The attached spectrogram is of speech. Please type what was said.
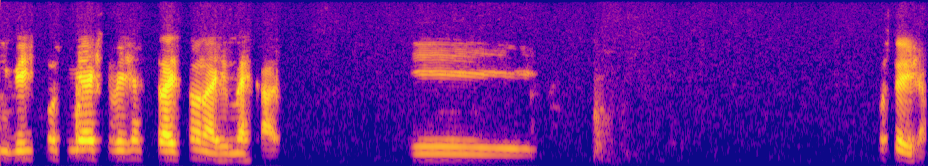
em vez de consumir as cervejas tradicionais do mercado. E... Ou seja,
